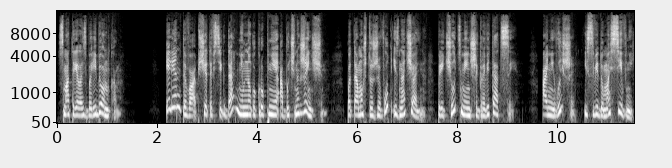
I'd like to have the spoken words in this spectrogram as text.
смотрелась бы ребенком. Эленты вообще-то всегда немного крупнее обычных женщин, потому что живут изначально при чуть меньшей гравитации. Они выше и с виду массивней.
